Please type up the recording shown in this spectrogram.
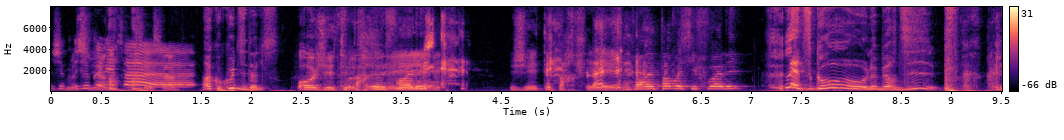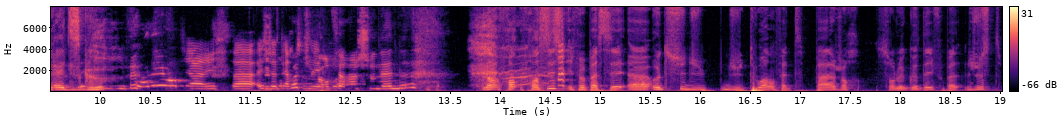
Je, connais pas. ça. euh, Ah, coucou Diddles. Oh, j'ai été Faut- parfait. faut aller. J'ai été parfait. Je comprends même pas où est-ce qu'il faut aller. Let's go, le birdie. Let's go. J'y arrive pas. Mais Je pourquoi tu vas en faire un shonen? Non, Fran- Francis, il faut passer euh, Ah. au-dessus du, du toit en fait. Pas genre sur le côté, il faut pas juste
